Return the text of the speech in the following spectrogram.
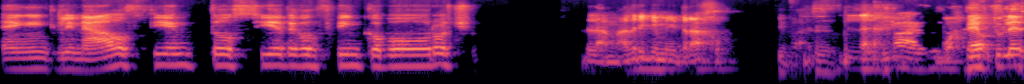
en inclinado 107,5 por 8. La madre que me trajo. La- tú, le,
